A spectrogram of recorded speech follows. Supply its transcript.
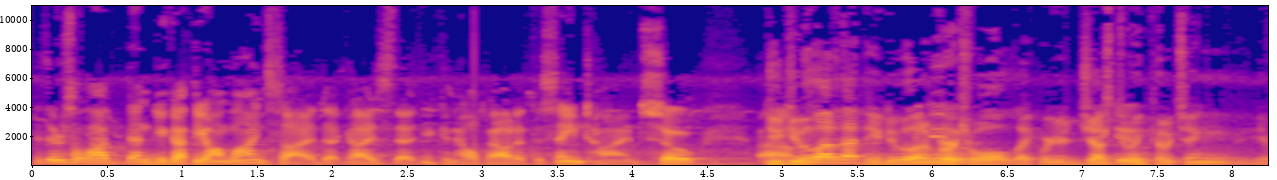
there's a lot. Then you got the online side that guys that you can help out at the same time. So. Do you do a lot of that? Do you do a lot of do. virtual, like where you're just do. doing coaching?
